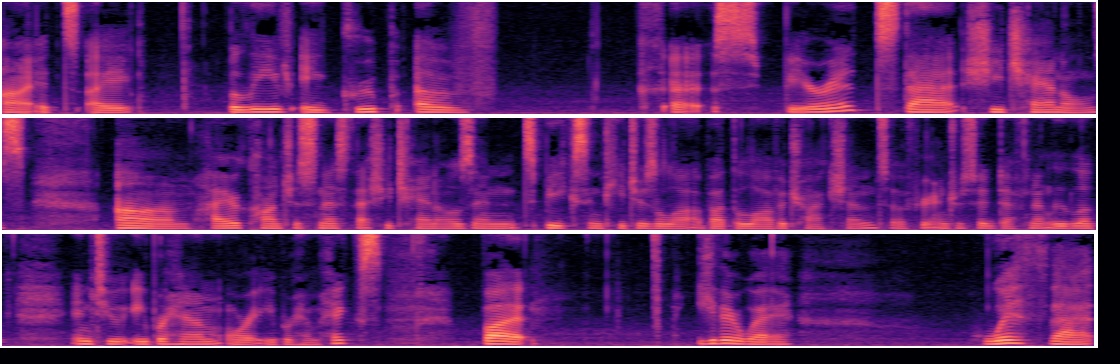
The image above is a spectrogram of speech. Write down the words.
uh, it's, I believe, a group of uh, spirits that she channels. Um, higher consciousness that she channels and speaks and teaches a lot about the law of attraction. So, if you're interested, definitely look into Abraham or Abraham Hicks. But either way, with that,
